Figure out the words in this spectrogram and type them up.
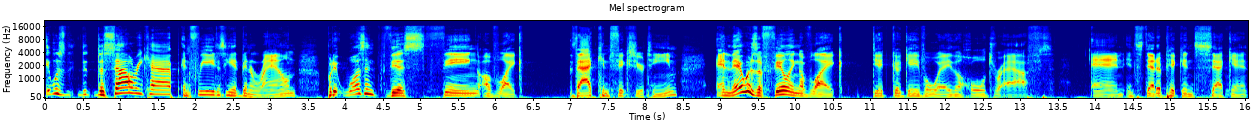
it was the, the salary cap and free agency had been around but it wasn't this thing of like that can fix your team and there was a feeling of like Ditka gave away the whole draft and instead of picking second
